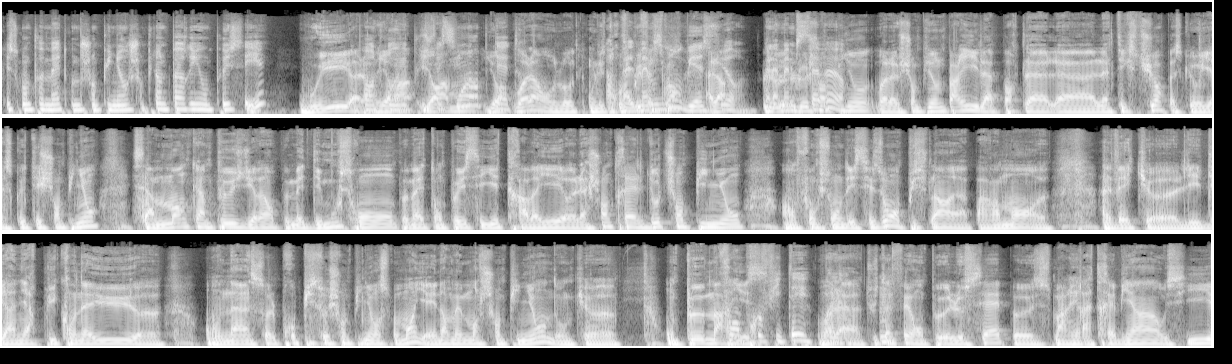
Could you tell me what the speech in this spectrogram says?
qu'est-ce qu'on peut mettre comme champignon Champignon de Paris, on peut essayer? Oui, alors il y aura, il y aura moins. y aura- voilà, on, le- on les Ah, trouve pas le plus même facilement. goût, bien Alors, sûr, pas la le, même le saveur. champignon, voilà, le champignon de Paris, il apporte la, la, la texture parce qu'il y a ce côté champignon. Ça manque un peu, je dirais. On peut mettre des mousserons, on peut mettre, on peut essayer de travailler euh, la chanterelle, d'autres champignons en fonction des saisons. En plus là, apparemment, euh, avec euh, les dernières pluies qu'on a eues, on a un sol propice aux champignons en ce moment. Il y a énormément de champignons, donc on peut Faut en marier. profiter. Voilà, tout à fait. On peut le cèpe se mariera très bien aussi.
